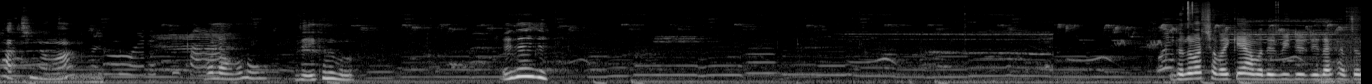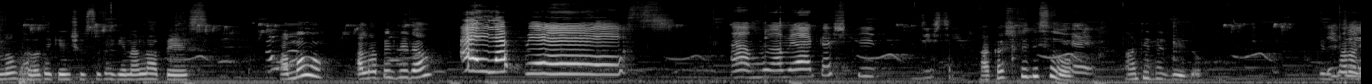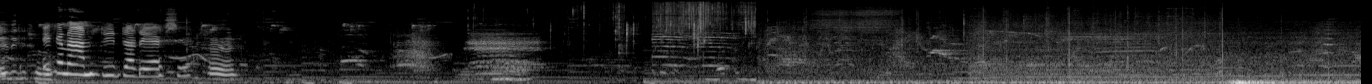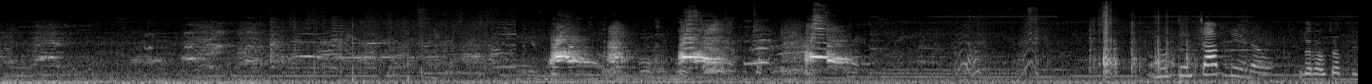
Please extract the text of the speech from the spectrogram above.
খাচ্ছি না মা। বলো বলো। যে এখানে বলো। এই যে এই যে। ধন্যবাদ সবাইকে আমাদের ভিডিওটি দেখার জন্য। ভালো থাকেন সুস্থ থাকেন। আল্লাহ হাফেজ। আম্মু আল্লাহ হাফেজ দিয়ে দাও. আমি আমি দিছি। আকাশকে দিছো? আন্টি আন্টিদের দিয়ে দাও। এদিকে শোনো এখানে আসে। হ্যাঁ।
